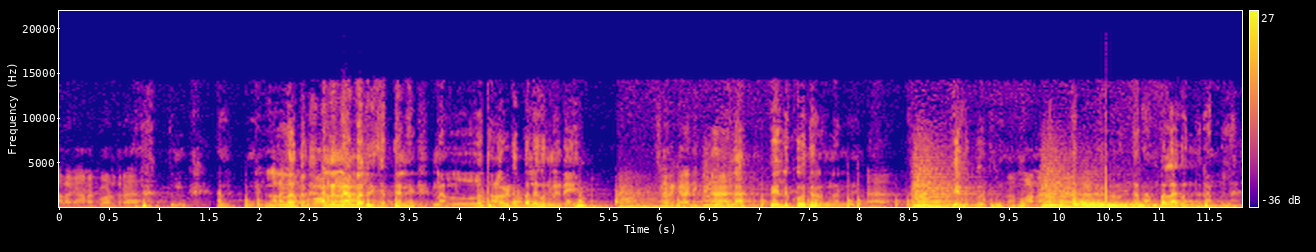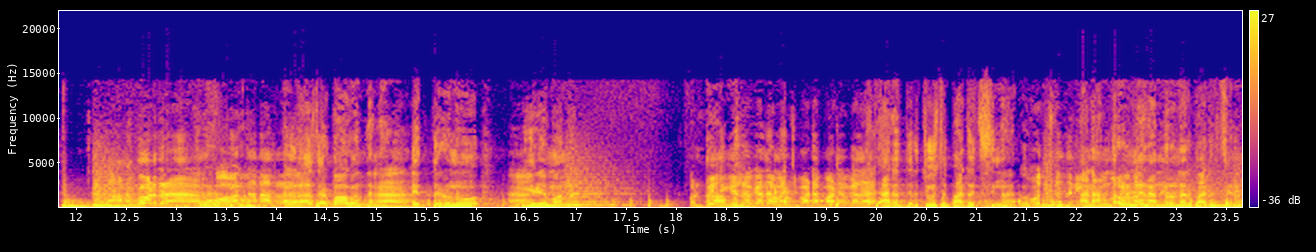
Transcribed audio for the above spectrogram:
అలా అనకూడదురా. అన్న, నల్ల నెమ్మది చెప్తానే నల్ల తారు డబ్బాలే ఉన్నాడే సరే కానీ పెళ్ళి కూతురు ఉందన్న. పెళ్ళి కూతురు రంపలాగా ఉంది రంపలా. అనకూడదురా బాగుంది సరే బాగుందన్న. ఇద్దరును ఈడేమో కదా మంచి పాట పాడావు కదా? వాళ్ళిద్దరు చూస్తే పాట వచ్చింది నాకు. అన్న అందరూ ఉన్నారు అందరూ ఉన్నారు పాట వచ్చింది.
